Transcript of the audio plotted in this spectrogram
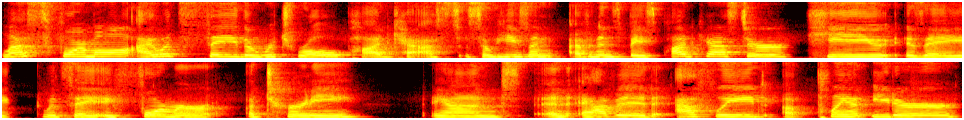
less formal, I would say the Rich Roll podcast. So he's an evidence based podcaster. He is a, I would say, a former attorney and an avid athlete, a plant eater,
